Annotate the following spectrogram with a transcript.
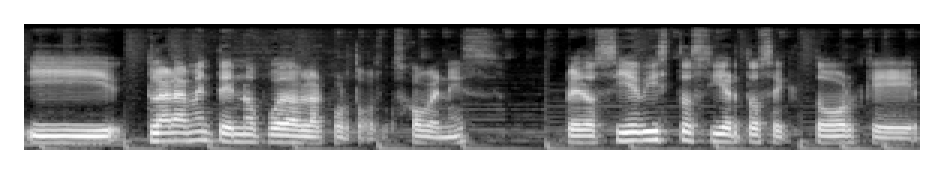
Y claramente no puedo hablar por todos los jóvenes, pero sí he visto cierto sector que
